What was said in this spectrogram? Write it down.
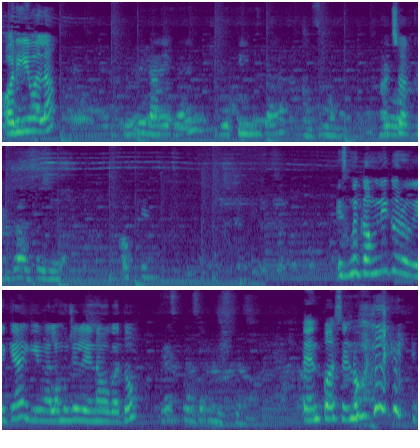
और ये वाला? ये ढाई का है ये तीन का है ऐसे है। ये अच्छा। ओके इसमें कम नहीं करोगे क्या? ये वाला मुझे लेना होगा तो। टेन परसेंट ओनली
